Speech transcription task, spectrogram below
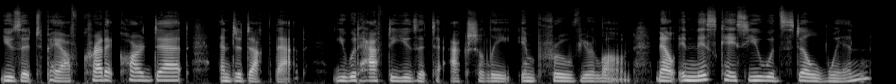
use it to pay off credit card debt, and deduct that. You would have to use it to actually improve your loan. Now, in this case, you would still win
